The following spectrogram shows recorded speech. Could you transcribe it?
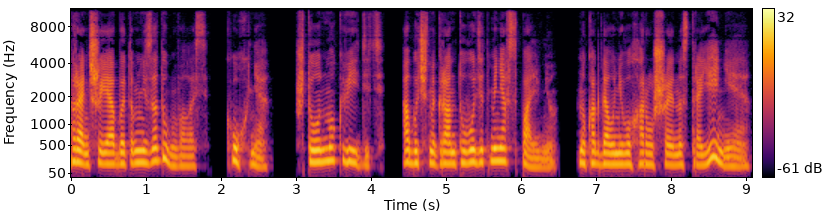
Раньше я об этом не задумывалась. Кухня. Что он мог видеть? Обычно Грант уводит меня в спальню. Но когда у него хорошее настроение...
